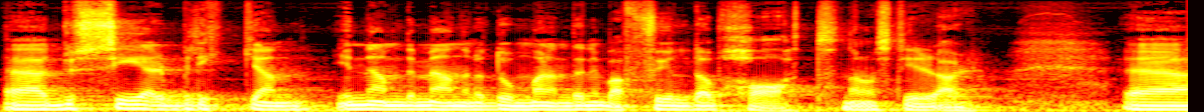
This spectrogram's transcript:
Eh, du ser blicken i nämndemännen och domaren. Den är bara fylld av hat när de stirrar. Eh,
